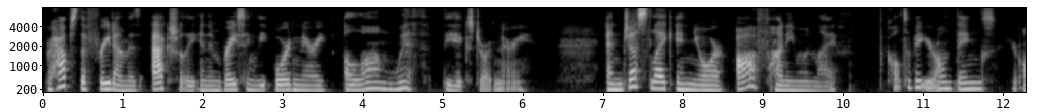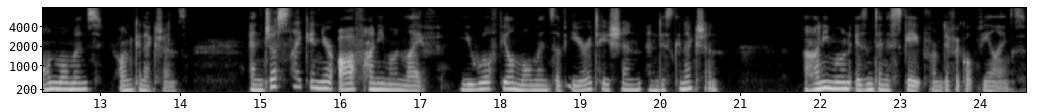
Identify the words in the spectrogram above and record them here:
Perhaps the freedom is actually in embracing the ordinary along with the extraordinary. And just like in your off honeymoon life, cultivate your own things, your own moments, own connections. And just like in your off honeymoon life, you will feel moments of irritation and disconnection. A honeymoon isn't an escape from difficult feelings.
